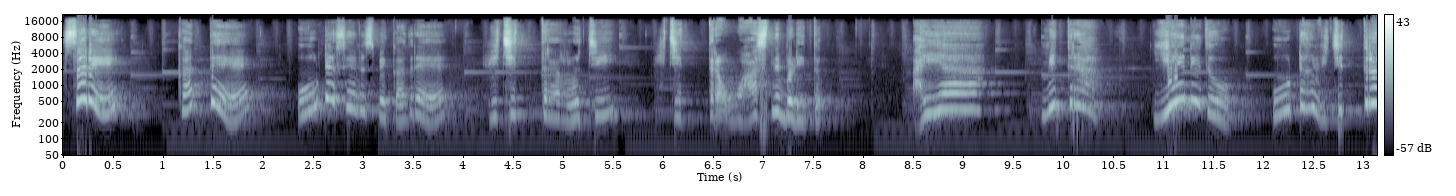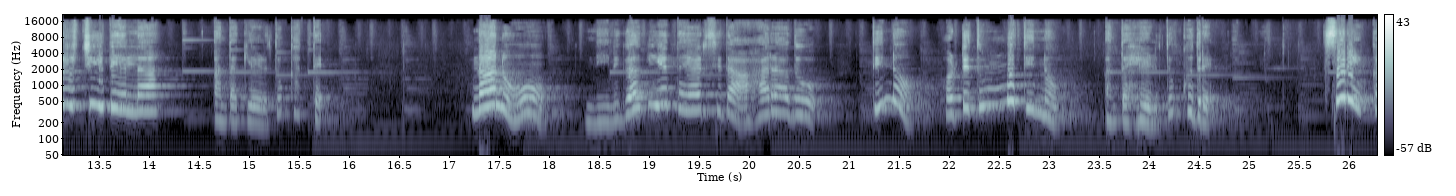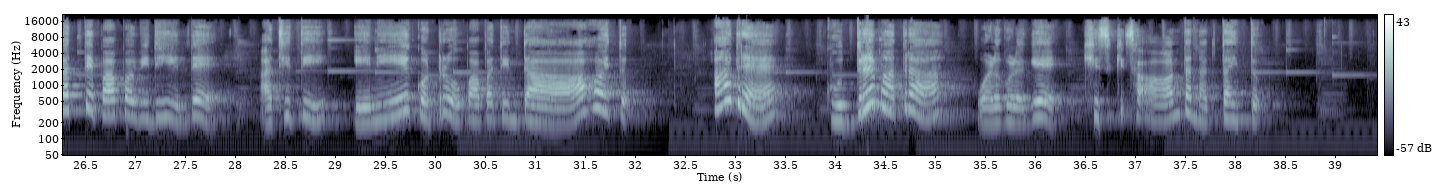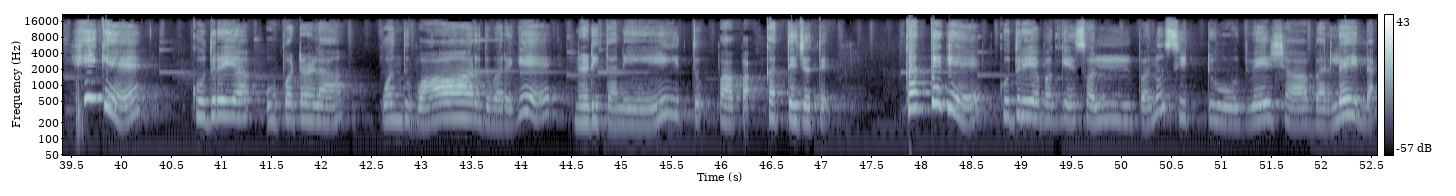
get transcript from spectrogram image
ಸರಿ, ಕತ್ತೆ ಊಟ ಸೇವಿಸಬೇಕಾದ್ರೆ ವಿಚಿತ್ರ ರುಚಿ, ವಿಚಿತ್ರ ವಾಸನೆ ಬಡೀತು. ಅಯ್ಯ, ಮಿತ್ರ, ಏನಿದು? ಊಟ ವಿಚಿತ್ರ ರುಚಿ ಇದೆಯಲ್ಲ. ಅಂತ ಕೇಳಿತು ಕತ್ತೆ. ನಾನು ನಿನಗಾಗಿಯೇ ತಯಾರಿಸಿದ ಆಹಾರ ಅದು. ತಿನ್ನು, ಹೊಟ್ಟೆ ತುಂಬ ತಿನ್ನು ಅಂತ ಹೇಳಿತು ಕುದುರೆ. ಸರಿ, ಕತ್ತೆ ಪಾಪ ವಿಧಿ ಇಲ್ಲದೆ ಅತಿಥಿ ಏನೇ ಕೊಟ್ಟರೂ ಪಾಪ ತಿಂತಾ ಹೋಯ್ತು. ಆದರೆ ಕುದುರೆ ಮಾತ್ರ ಒಳಗೊಳಗೆ ಕಿಸ್ಕಿಸ ಅಂತ ನಗ್ತಾ ಇತ್ತು. ಹೀಗೆ ಕುದುರೆಯ ಉಪಟಳ ಒಂದು ವಾರದವರೆಗೆ ನಡೀತಾನೇ ಇತ್ತು ಪಾಪ ಕತ್ತೆ ಜೊತೆ. ಕತ್ತೆಗೆ ಕುದುರೆಯ ಬಗ್ಗೆ ಸ್ವಲ್ಪನೂ ಸಿಟ್ಟು, ದ್ವೇಷ ಬರಲೇ ಇಲ್ಲ.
